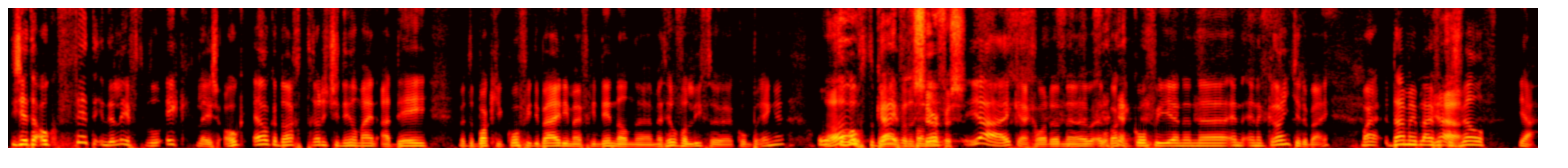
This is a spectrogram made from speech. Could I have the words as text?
Die zitten ook vet in de lift. Ik bedoel, ik lees ook elke dag traditioneel mijn AD met een bakje koffie erbij, die mijn vriendin dan uh, met heel veel liefde komt brengen. Om oh, hoogte kijk, wat een service. ja, ik krijg gewoon een, een bakje koffie en een, en, en een krantje erbij. Maar daarmee blijf ik dus wel ja,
